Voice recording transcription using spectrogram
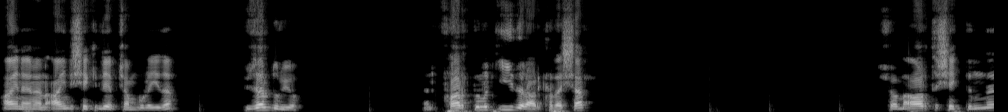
Aynen aynen aynı şekilde yapacağım burayı da. Güzel duruyor. Yani farklılık iyidir arkadaşlar. Şu anda artı şeklinde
